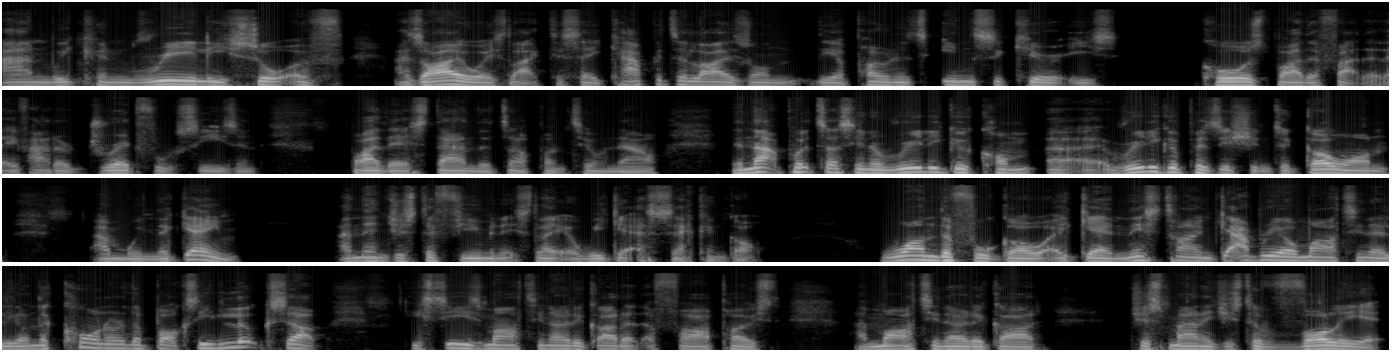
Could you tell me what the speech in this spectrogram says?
and we can really sort of, as I always like to say, capitalize on the opponent's insecurities caused by the fact that they've had a dreadful season by their standards up until now, then that puts us in a really good com- uh, a really good position to go on and win the game. And then just a few minutes later, we get a second goal. Wonderful goal again. This time, Gabriel Martinelli on the corner of the box. He looks up he sees Martin Odegaard at the far post, and Martin Odegaard just manages to volley it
